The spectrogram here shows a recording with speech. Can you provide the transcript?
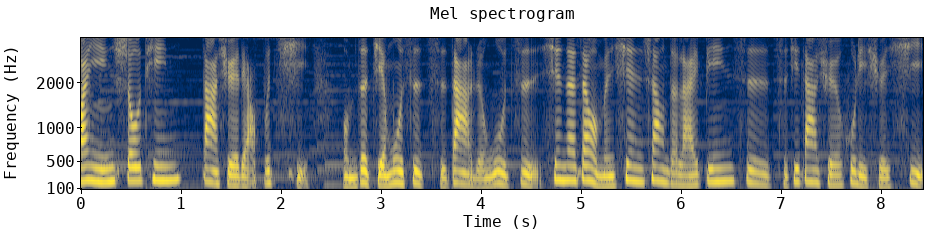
欢迎收听。大学了不起！我们的节目是慈大人物志。现在在我们线上的来宾是慈济大学护理学系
